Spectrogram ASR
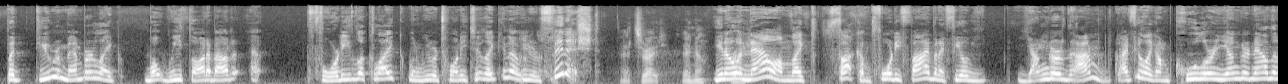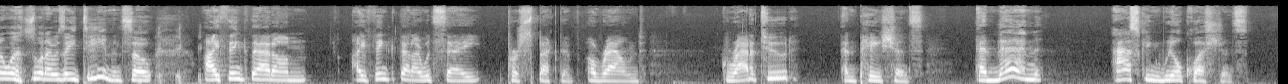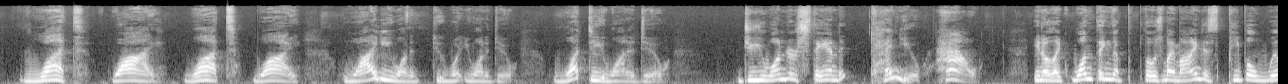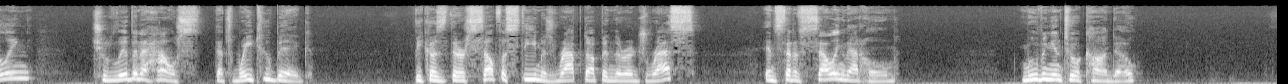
But do you remember like what we thought about uh, 40 looked like when we were 22? Like, you know, you're finished. That's right. I know. You know, right. and now I'm like, fuck, I'm 45 and I feel younger. I'm, I feel like I'm cooler and younger now than I was when I was 18. And so I think that, um, I think that I would say perspective around gratitude and patience and then asking real questions. What? Why? What? Why? Why do you want to do what you want to do? What do you want to do? Do you understand? Can you? How? You know, like one thing that blows my mind is people willing to live in a house that's way too big because their self esteem is wrapped up in their address instead of selling that home, moving into a condo,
